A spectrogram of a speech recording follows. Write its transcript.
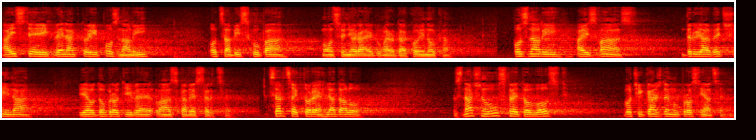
a iste ich veľa, ktorí poznali otca biskupa Monsignora Eduarda Kojnoka. Poznali aj z vás, drvia väčšina jeho dobrotivé, láskavé srdce. Srdce, ktoré hľadalo značnú ústretovosť voči každému prosiacemu.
